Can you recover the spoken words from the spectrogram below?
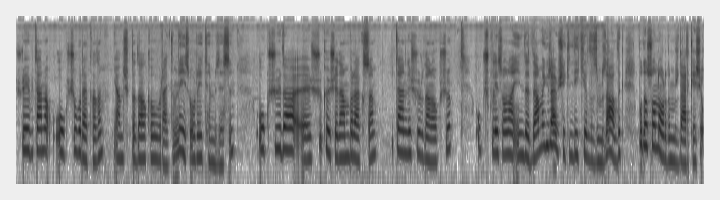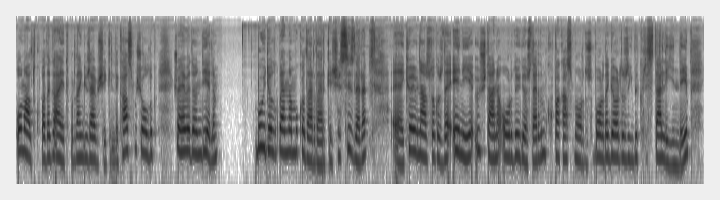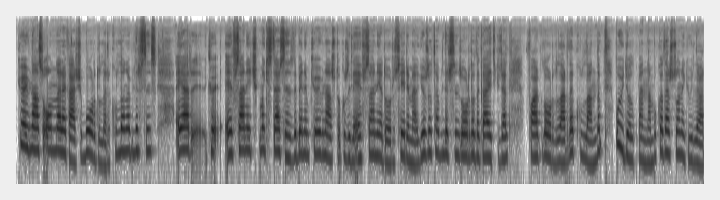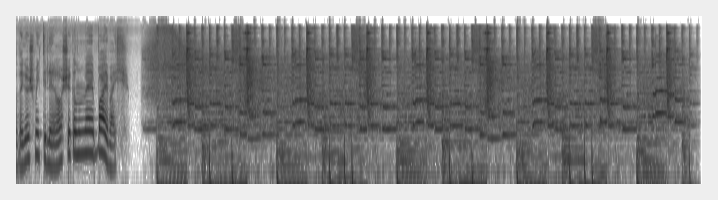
Şuraya bir tane okçu bırakalım. Yanlışlıkla dal kavuğu bıraktım. Neyse orayı temizlesin. Okçuyu da e, şu köşeden bıraksam. Bir tane de şuradan okçu. Okçu kulesi ona indirdi ama güzel bir şekilde iki yıldızımızı aldık. Bu da son ordumuzda arkadaşlar. 16 kupada gayet buradan güzel bir şekilde kasmış olduk. Şu eve dön diyelim. Bu videoluk benden bu kadardı arkadaşlar. Sizlere e, Köy Binası 9'da en iyi 3 tane orduyu gösterdim. Kupa kasma ordusu. Bu arada gördüğünüz gibi Kristal Ligi'ndeyim. Köy Binası onlara karşı bu orduları kullanabilirsiniz. Eğer e, köy, efsaneye çıkmak isterseniz de benim Köy Binası 9 ile efsaneye doğru serime göz atabilirsiniz. Orada da gayet güzel farklı ordularda kullandım. Bu videoluk benden bu kadar. Sonraki videolarda görüşmek dileğiyle. Hoşçakalın ve bay bay.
